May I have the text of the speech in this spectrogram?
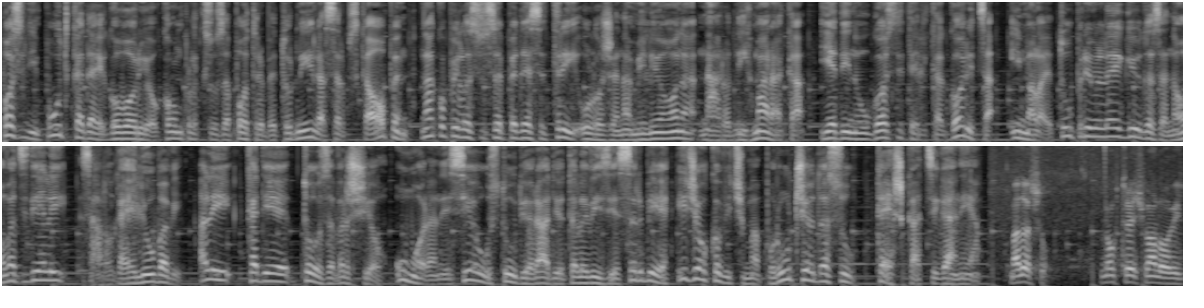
Posljednji put kada je govorio o kompleksu za potrebe turnira Srpska Open, nakupile su se 53 uložena miliona narodnih maraka. Jedino ugostiteljka Gorica imala je tu privilegiju da za novac dijeli zaloga je ljubavi. Ali kad je to završio, umoran je sjeo u studio radio televizije Srbije i Đokovićima poručio da su teška ciganija. Ma došu. Mogu ti reći malo ovi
